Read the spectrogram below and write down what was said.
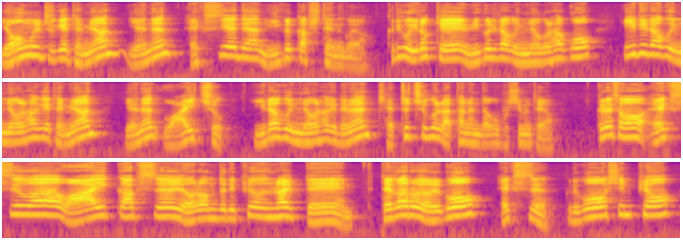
0을 주게 되면 얘는 x에 대한 위글 값이 되는 거예요. 그리고 이렇게 위글이라고 입력을 하고 1이라고 입력을 하게 되면 얘는 y축, 2라고 입력을 하게 되면 z축을 나타낸다고 보시면 돼요. 그래서 x와 y 값을 여러분들이 표현을 할 때 대괄호 열고 x 그리고 쉼표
